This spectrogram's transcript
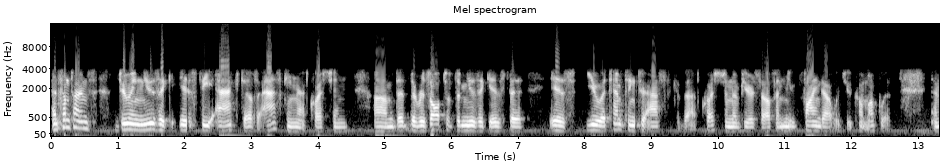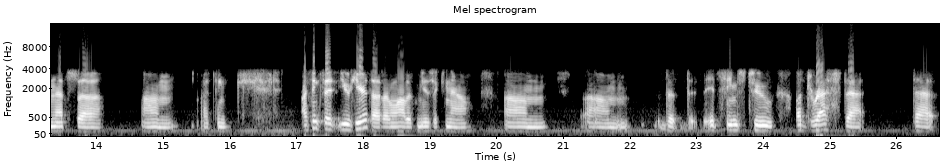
and sometimes doing music is the act of asking that question. Um, the the result of the music is the is you attempting to ask that question of yourself, and you find out what you come up with, and that's uh, um, I think I think that you hear that in a lot of music now. Um, um, the, the, it seems to address that that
